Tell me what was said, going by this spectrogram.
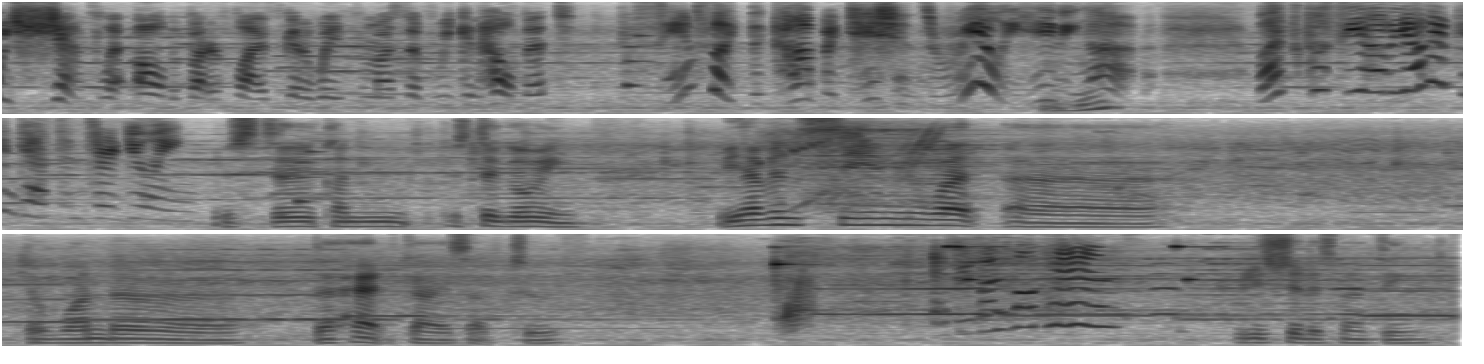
We shan't let all the butterflies get away from us if we can help it. Seems like the competition's really heating Mhm. up. Let's go see how the other contestants are doing. We're still con we're still going. We haven't seen what uh the wonder the hat guy is up to. Everyone hold hands. Pretty sure there's nothing.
